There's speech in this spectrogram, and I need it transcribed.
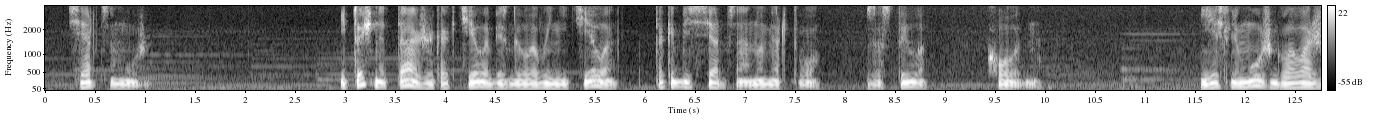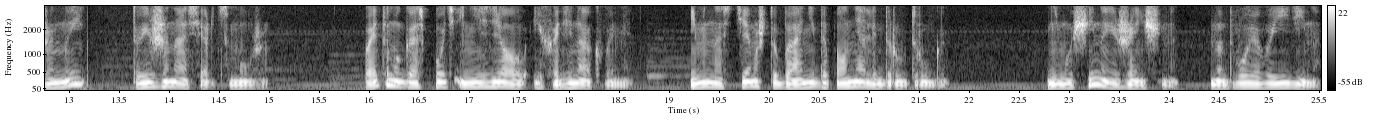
— сердце мужа. И точно так же, как тело без головы не тело, так и без сердца оно мертво, застыло, холодно. Если муж — глава жены, то и жена — сердце мужа. Поэтому Господь и не сделал их одинаковыми, именно с тем, чтобы они дополняли друг друга — не мужчина и женщина, но двое воедино.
